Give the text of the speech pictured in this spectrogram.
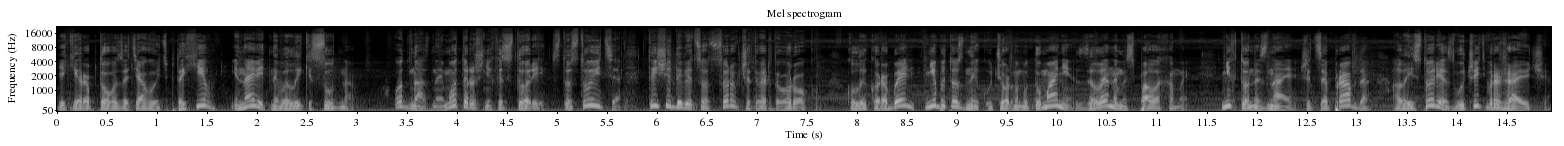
які раптово затягують птахів і навіть невеликі судна. Одна з наймоторошніх історій стосується 1944 року, коли корабель нібито зник у чорному тумані з зеленими спалахами. Ніхто не знає, чи це правда, але історія звучить вражаюче.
